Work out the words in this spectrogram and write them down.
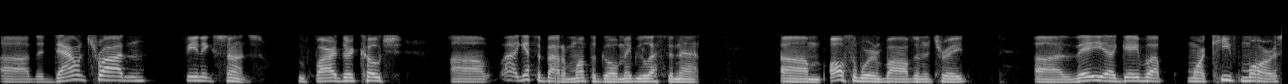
Uh, the downtrodden Phoenix Suns, who fired their coach, uh, I guess about a month ago, maybe less than that, um, also were involved in the trade. Uh, they gave up Markieff Morris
